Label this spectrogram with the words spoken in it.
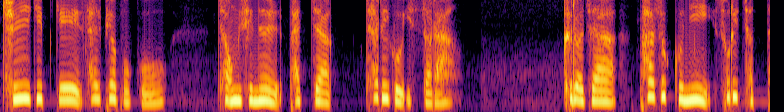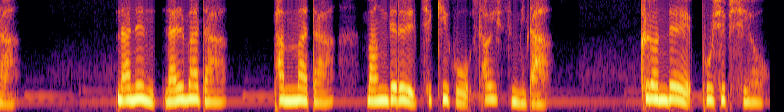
주의 깊게 살펴보고 정신을 바짝 차리고 있어라. 그러자 파수꾼이 소리쳤다. 나는 날마다 밤마다 망대를 지키고 서 있습니다. 그런데 보십시오.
